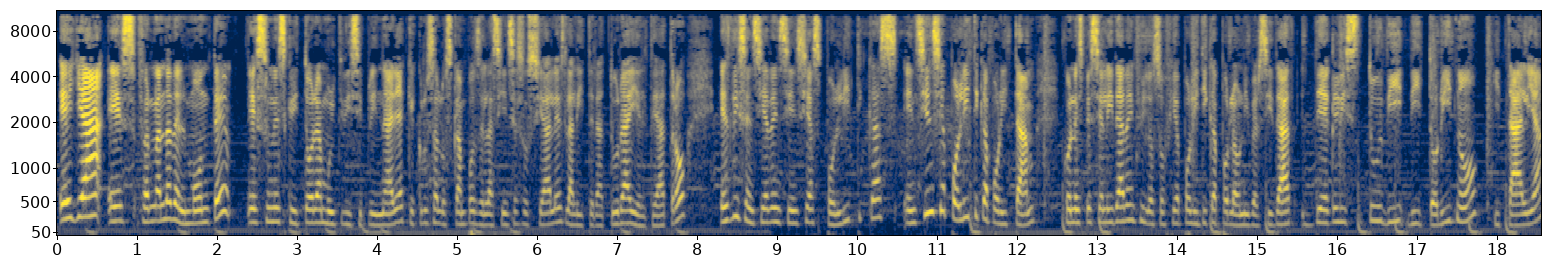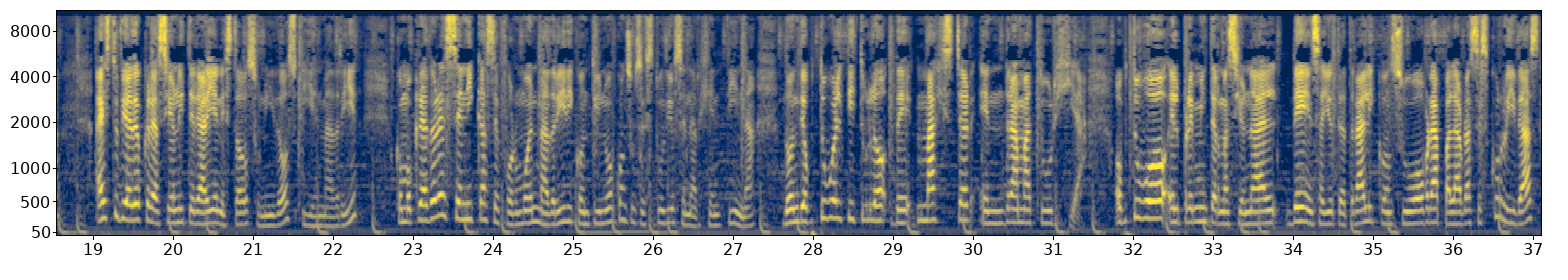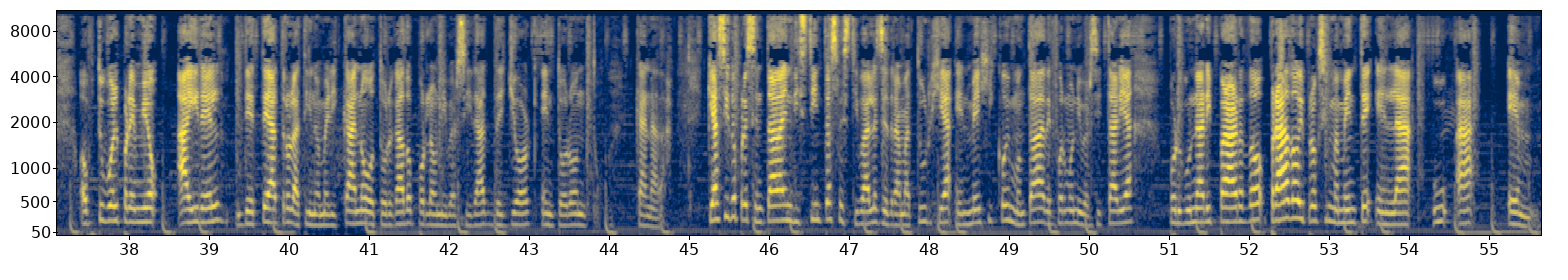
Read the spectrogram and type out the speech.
Ella es Fernanda del Monte, es una escritora multidisciplinaria que cruza los campos de las ciencias sociales, la literatura y el teatro. Es licenciada en ciencias políticas, en ciencia política por ITAM, con especialidad en filosofía política por la Universidad degli Studi di Torino, Italia. Ha estudiado creación literaria en Estados Unidos y en Madrid. Como creadora escénica se formó en Madrid y continuó con sus estudios en Argentina, donde obtuvo el título de Magister en Dramaturgia. Obtuvo el Premio Internacional de Ensayo Teatral y con su obra Palabras Escurridas obtuvo el Premio Airel de Teatro Latinoamericano otorgado por la Universidad de York en Toronto, Canadá que ha sido presentada en distintos festivales de dramaturgia en México y montada de forma universitaria por Gunari Pardo, Prado y próximamente en la UAM.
